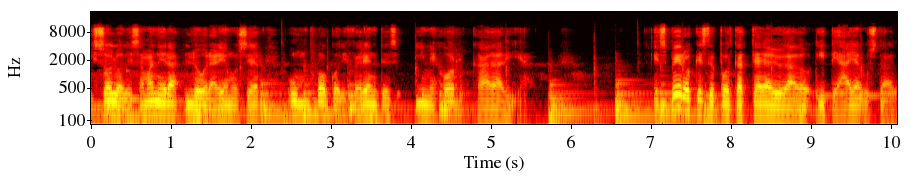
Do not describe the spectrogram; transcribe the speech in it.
y solo de esa manera lograremos ser un poco diferentes y mejor cada día. Espero que este podcast te haya ayudado y te haya gustado.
